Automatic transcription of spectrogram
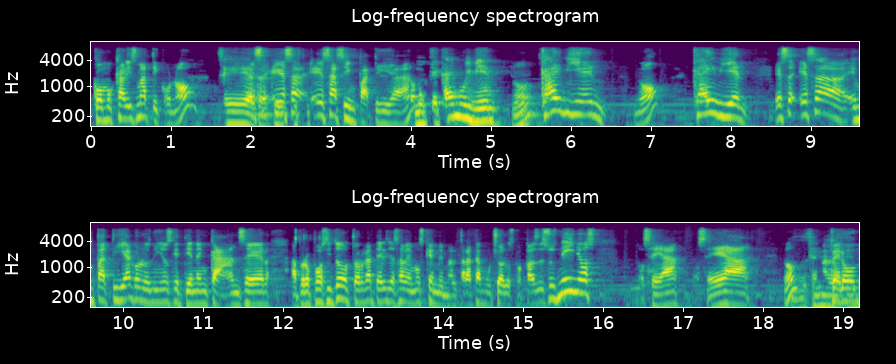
como carismático, ¿no? Sí, esa, esa, simpatía. Como que cae muy bien, ¿no? Cae bien, ¿no? Cae bien. Esa, esa, empatía con los niños que tienen cáncer. A propósito, doctor Gatel, ya sabemos que me maltrata mucho a los papás de sus niños. No sea, no sea, ¿no? Pero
